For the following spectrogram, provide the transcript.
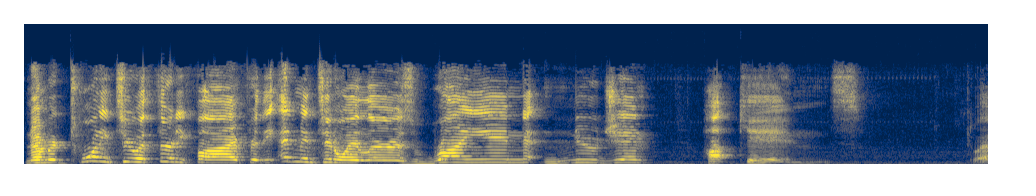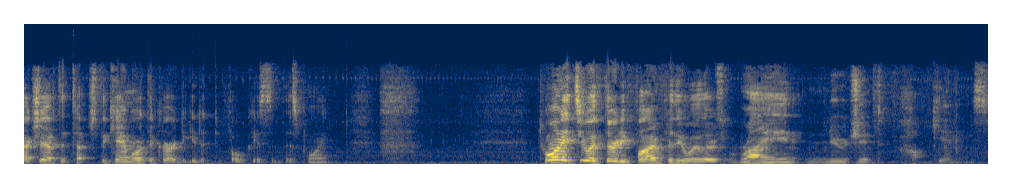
numbered 22 of 35 for the Edmonton Oilers, Ryan Nugent Hopkins. Do I actually have to touch the camera with the card to get it to focus at this point? 22 of 35 for the Oilers, Ryan Nugent Hopkins.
